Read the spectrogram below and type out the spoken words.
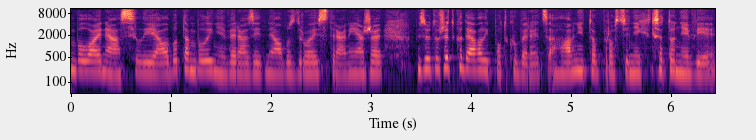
tam bolo aj násilie, alebo tam boli nevera z jednej alebo z druhej strany a že my sme to všetko dávali pod koberec a hlavne to proste nech sa to nevie,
